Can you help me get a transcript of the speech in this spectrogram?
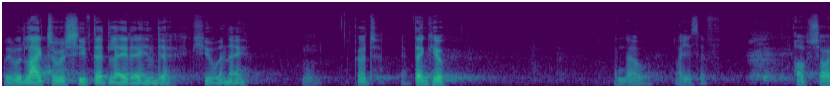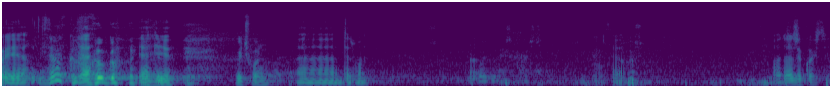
we would like to receive that later in the Q&A. Mm. Good. Yeah. Thank you. And now, ISF? Oh, sorry, yeah. No, go, yeah. go, go. Yeah, you. Which one? Uh, that one. Oh, there's a question.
